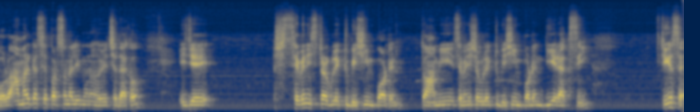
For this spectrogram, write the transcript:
পড়ো, আমার কাছে পার্সোনালি মনে হয়েছে, দেখো, এই যে সেভেন স্টারগুলো একটু বেশি ইম্পর্টেন্ট তো আমি সেভেন স্টারগুলো একটু বেশি ইম্পর্টেন্ট দিয়ে রাখছি। ঠিক আছে?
